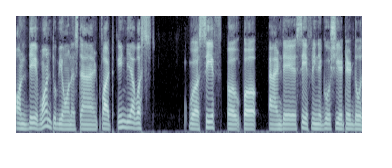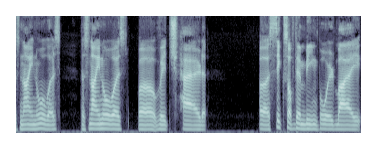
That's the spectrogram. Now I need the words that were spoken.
on day one, to be honest. And but India was was safe uh, uh, and they safely negotiated those nine overs. Those nine overs uh, which had uh, six of them being bowled by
